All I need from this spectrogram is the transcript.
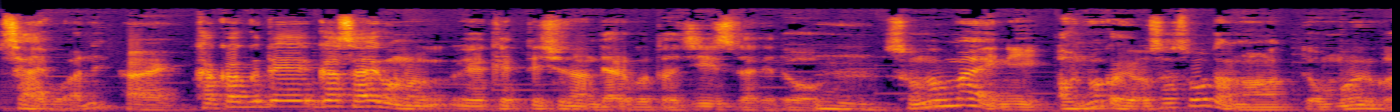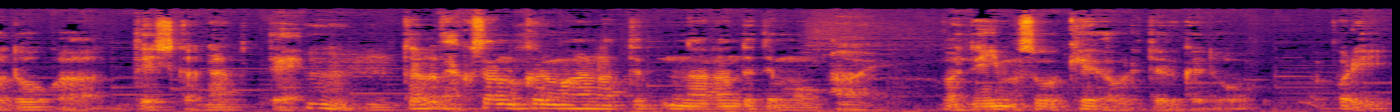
最後はね。はい。価格でが最後のえー決定手段であることは事実だけど、うんその前に、あ、なんか良さそうだなって思えるかどうかでしかなくて、うんうん。例えばたくさんの車がなって並んでても、はい。まあね、今すごい軽が売れてるけど、やっぱり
